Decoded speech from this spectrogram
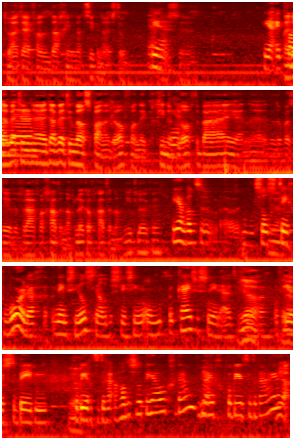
toen aan het eind van de dag ging ik naar het ziekenhuis toe. Ja. Dus, Ja, ik en werd, eh, toen, eh, dat werd toen wel spannend hoor, vond ik. Gynaecoloog erbij en eh toen was even de vraag van gaat het nog lukken of gaat het nog niet lukken. Ja, want zoals Ja. tegenwoordig neemt ze heel snel de beslissing om een keizersnede uit te voeren. Ja, Of ja. eerst de baby Ja. proberen te draaien. Hadden ze dat bij jou ook gedaan? Ja. Mij geprobeerd te draaien? Ja,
